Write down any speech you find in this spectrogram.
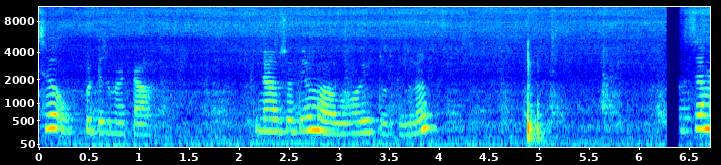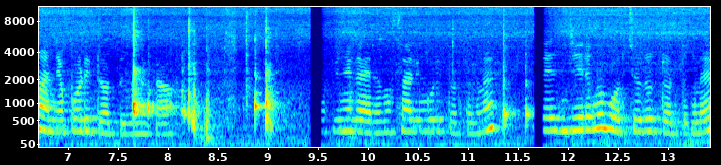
കുറച്ച് ഉപ്പിട്ടിരുന്നു കേട്ടോ പിന്നെ ആവശ്യത്തിന് മുളക് പൊടി ഇട്ട് കൊടുത്തിരുന്നു കുറച്ച് മഞ്ഞപ്പൊടി ഇട്ട് കൊടുത്തിരുന്നു കേട്ടോ പിന്നെ ഗരം മസാലയും കൂടി ഇട്ട് കൊടുത്തിരിക്കണേ പെരിഞ്ചീരകം പൊടിച്ചത് ഇട്ട് കൊടുത്തിരിക്കണേ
